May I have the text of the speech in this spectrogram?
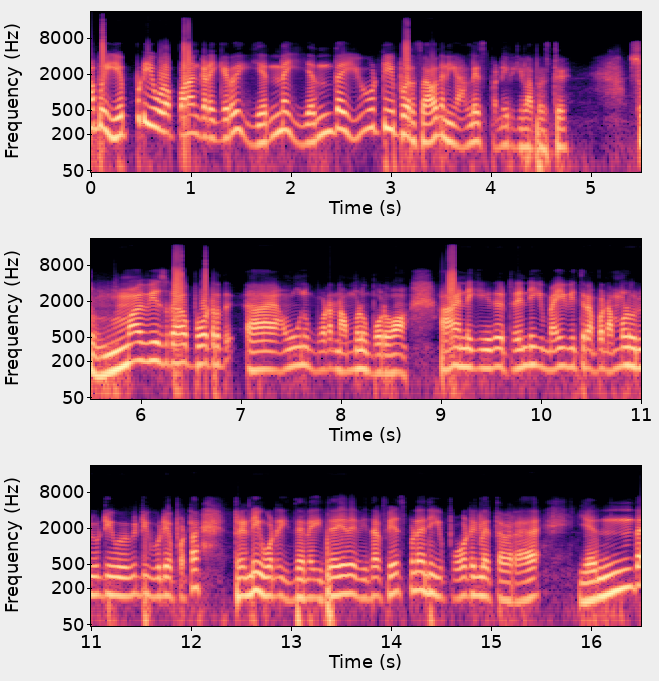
அப்போ எப்படி இவ்வளோ பணம் கிடைக்கிறது? என்ன எந்த யூடியூபர்ஸாவது நீங்கள் அனலைஸ் பண்ணியிருக்கீங்களா ஃபஸ்ட்டு சும்மா வியூஸுக்காக போடுறது. அவங்களும் போட நம்மளும் போடுவோம். ஆ இன்னைக்கு இது ட்ரெண்டிங் மை வித்துறேன். அப்போ நம்மளும் ஒரு யூடியூப் யூடியூப் வீடியோ போட்டால் ட்ரெண்டிங் ஓடுறது இதை இதை இதை ஃபேஸ் பண்ணி நீங்கள் போடுறீங்களே தவிர எந்த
